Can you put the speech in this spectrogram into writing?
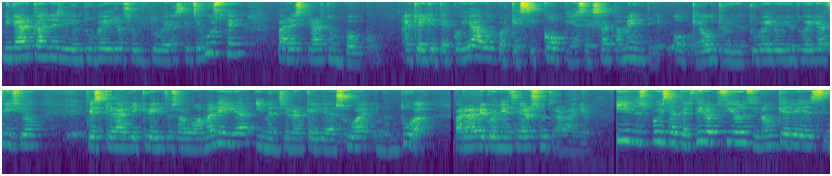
mirar canles de youtubeiros ou youtubeiras que che gusten para inspirarte un pouco. Aquí hai que ter cuidado porque se copias exactamente o que outro youtubeiro ou youtubeira fixo, tes que darlle créditos a unha maneira e mencionar que a idea súa e non túa, para recoñecer o seu traballo. E despois a terceira opción, se non queres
